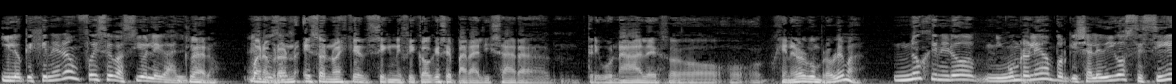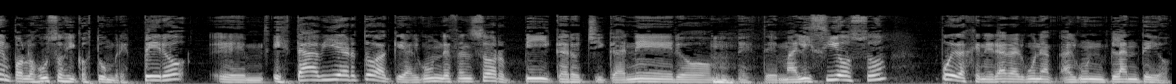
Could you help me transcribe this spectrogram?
y lo que generaron fue ese vacío legal. Claro. Bueno, pero Entonces- eso no es que significó que se paralizara tribunales o, generó algún problema. No generó ningún problema porque ya le digo, se siguen por los usos y costumbres, pero eh, está abierto a que algún defensor pícaro, chicanero, Mm. este, malicioso pueda generar alguna, algún planteo.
